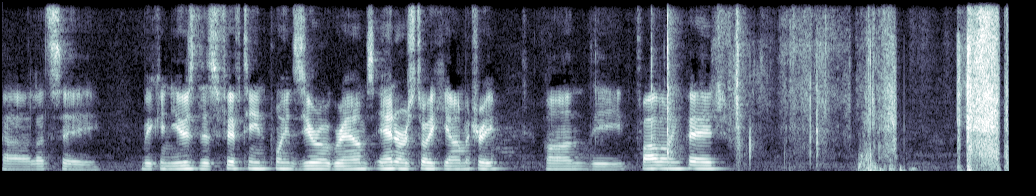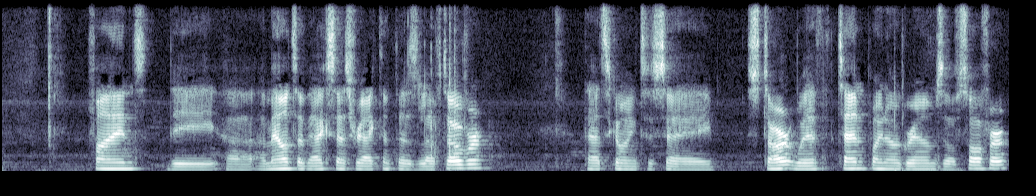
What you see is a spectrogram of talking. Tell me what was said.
Uh, let's see. We can use this 15.0 grams in our stoichiometry on the following page. Find the uh, amount of excess reactant that is left over. That's going to say start with 10.0 grams of sulfur.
